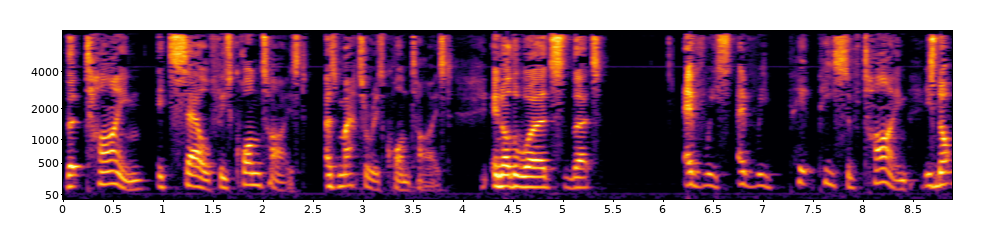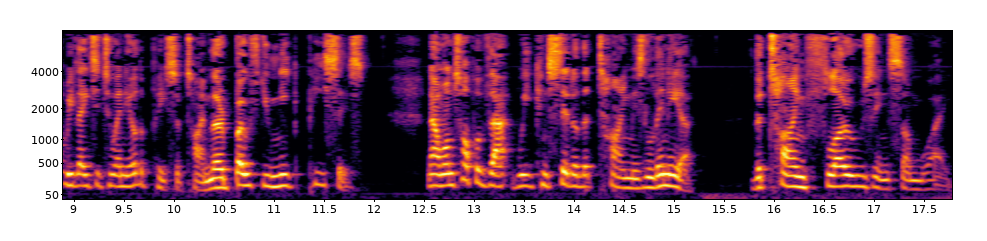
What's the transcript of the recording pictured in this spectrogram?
that time itself is quantized as matter is quantized. In other words, that every every piece of time is not related to any other piece of time. They're both unique pieces. Now, on top of that, we consider that time is linear. The time flows in some way.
